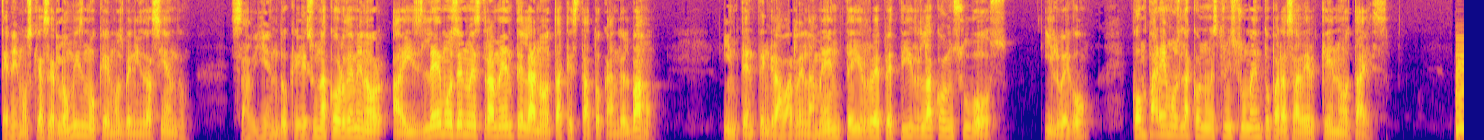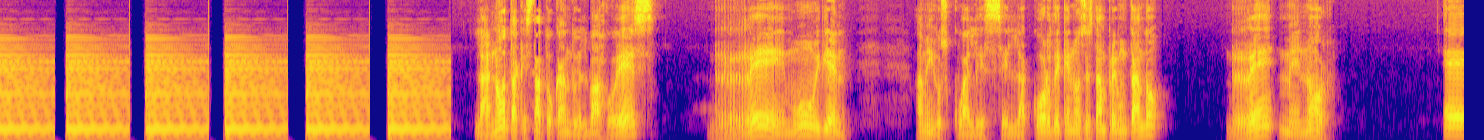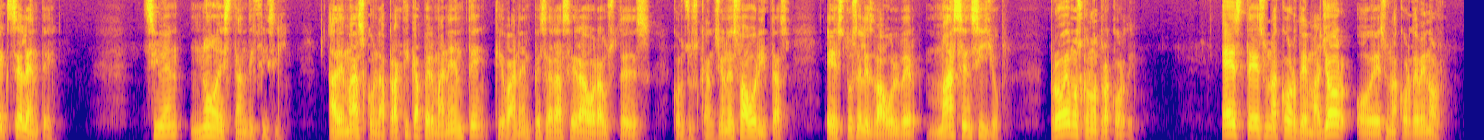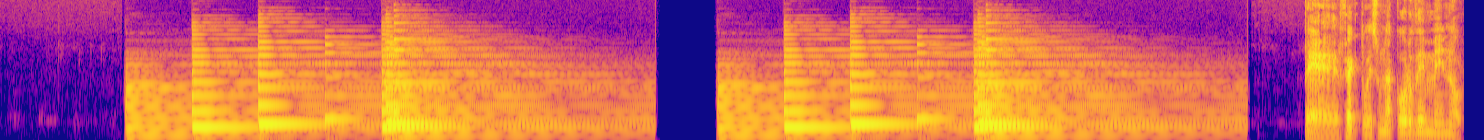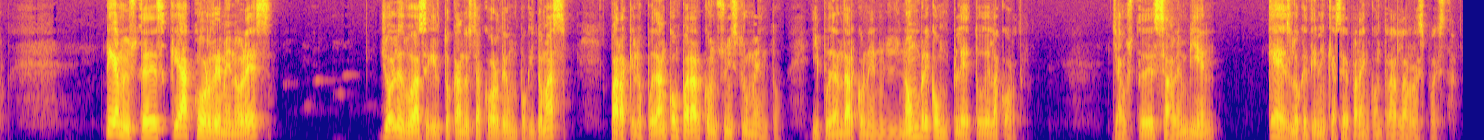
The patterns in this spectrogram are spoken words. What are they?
Tenemos que hacer lo mismo que hemos venido haciendo. Sabiendo que es un acorde menor, aislemos en nuestra mente la nota que está tocando el bajo. Intenten grabarla en la mente y repetirla con su voz. Y luego Comparémosla con nuestro instrumento para saber qué nota es. La nota que está tocando el bajo es Re. Muy bien. Amigos, ¿cuál es el acorde que nos están preguntando? Re menor. Excelente. Si ven, no es tan difícil. Además, con la práctica permanente que van a empezar a hacer ahora ustedes con sus canciones favoritas, esto se les va a volver más sencillo. Probemos con otro acorde. ¿Este es un acorde mayor o es un acorde menor? Perfecto, es un acorde menor. Díganme ustedes qué acorde menor es. Yo les voy a seguir tocando este acorde un poquito más para que lo puedan comparar con su instrumento y puedan dar con el nombre completo del acorde. Ya ustedes saben bien qué es lo que tienen que hacer para encontrar la respuesta.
